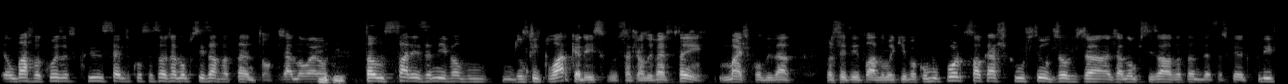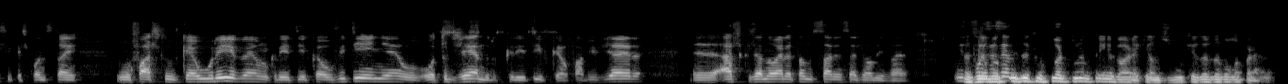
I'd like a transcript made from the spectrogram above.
ele dava coisas que Sérgio Conceição já não precisava tanto, ou que já não eram uhum. tão necessárias a nível de um, de um titular, que era isso que o Sérgio Oliveira tem mais qualidade para ser titular numa equipa como o Porto, só que acho que o estilo de jogo já, já não precisava tanto dessas características, quando se tem um faz tudo que é o Uribe, um criativo que é o Vitinha, outro género de criativo que é o Fábio Vieira, uh, acho que já não era tão necessário o Sérgio Oliveira. E depois, Mas é uma coisa que o Porto não tem agora, que é um desbloqueador da bola parada.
